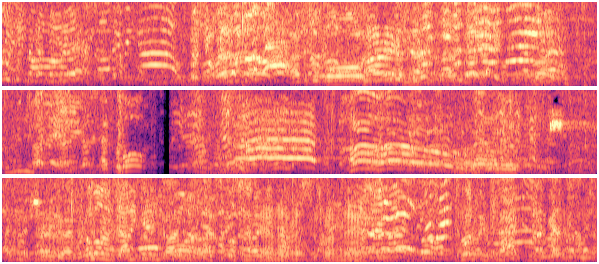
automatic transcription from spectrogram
That's the ball. Right. That's the ball. I can assure you, I. Come on, Johnny, get in the corner. Then misses one there.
